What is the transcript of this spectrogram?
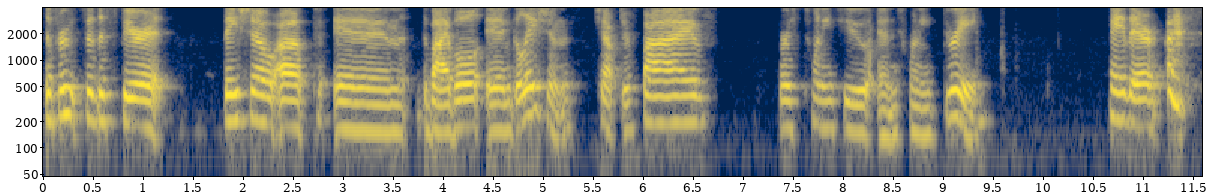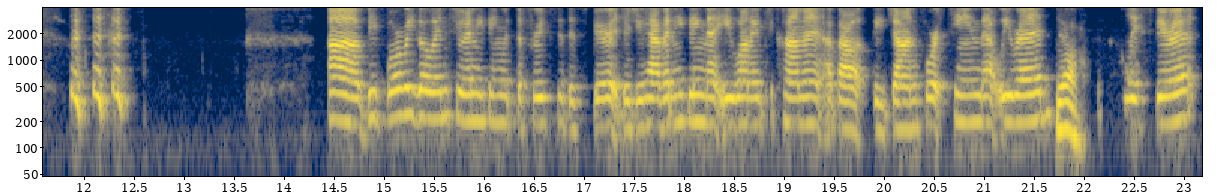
the fruits of the spirit they show up in the bible in galatians chapter 5 verse 22 and 23 hey there Uh, before we go into anything with the fruits of the spirit, did you have anything that you wanted to comment about the John 14 that we read? Yeah. Holy Spirit.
